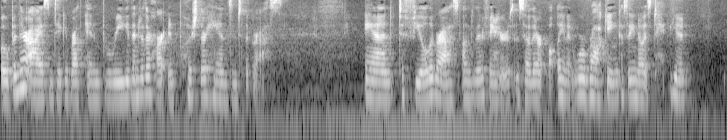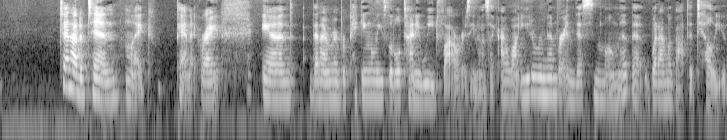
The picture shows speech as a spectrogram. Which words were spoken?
open their eyes and take a breath and breathe into their heart and push their hands into the grass and to feel the grass under their fingers. And so they're, you know, we're rocking because, you know, it's, t- you know, 10 out of 10, like panic, right? And then I remember picking these little tiny weed flowers. You know, it's like, I want you to remember in this moment that what I'm about to tell you,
